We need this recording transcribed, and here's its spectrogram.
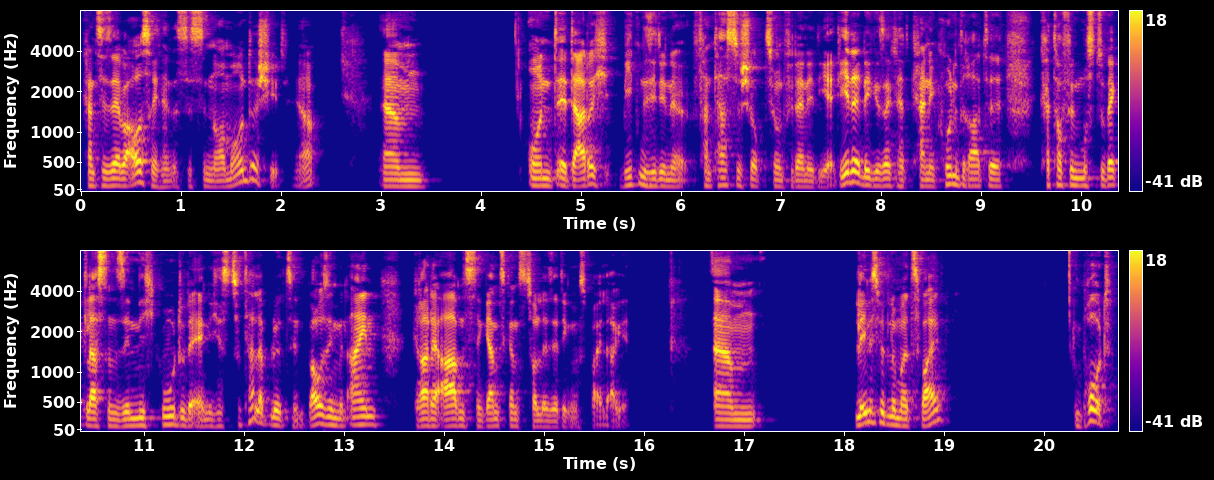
Kannst dir selber ausrechnen, das ist ein enormer Unterschied, ja. Ähm, Und äh, dadurch bieten sie dir eine fantastische Option für deine Diät. Jeder, der gesagt hat, keine Kohlenhydrate, Kartoffeln musst du weglassen, sind nicht gut oder ähnliches, totaler Blödsinn. Bau sie mit ein, gerade abends eine ganz, ganz tolle Sättigungsbeilage. Ähm, Lebensmittel Nummer zwei, Brot.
